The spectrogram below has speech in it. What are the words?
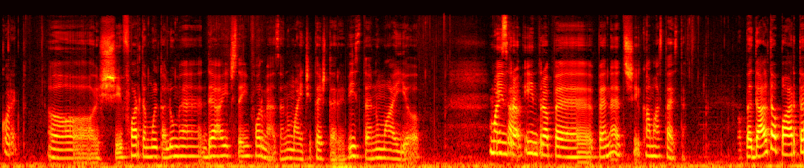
Corect. Uh, și foarte multă lume de aici se informează. Nu mai citește reviste, nu mai, uh, mai intră, intră pe, pe net și cam asta este. Pe de altă parte,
